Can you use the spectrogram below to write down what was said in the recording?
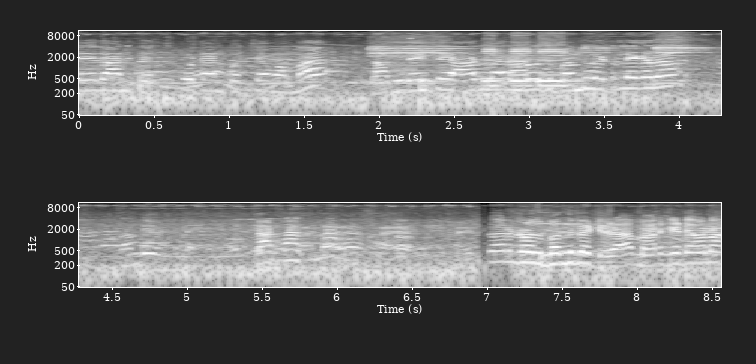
లేదా అని తెలుసుకోవడానికి వచ్చామమ్మా. ఇదైతే ఆదివారం రోజు బంద్ పెట్టలే కదా. ఆదివారం రోజు బంద్ పెట్టిరా? మార్కెట్ ఏమైనా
